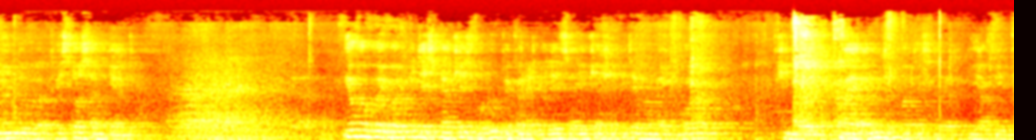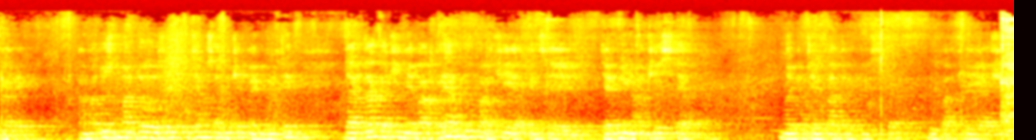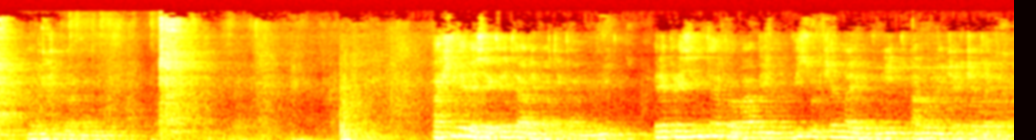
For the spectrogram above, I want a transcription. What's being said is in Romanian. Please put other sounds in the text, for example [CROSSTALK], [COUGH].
spunându-vă Hristos a înviat. Eu vă voi vorbi despre acest volum pe care îl vedeți aici și câteva mai încolo. Cine mai ajunge poate să ia fiecare. Am adus numai 20, putem să aducem mai multe, dar dacă cineva vrea după aceea, când se termină acestea, noi putem face o listă după aceea și ne ducem la familie. Arhivele secrete ale Vaticanului reprezintă probabil visul cel mai răvnit al unui cercetător.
